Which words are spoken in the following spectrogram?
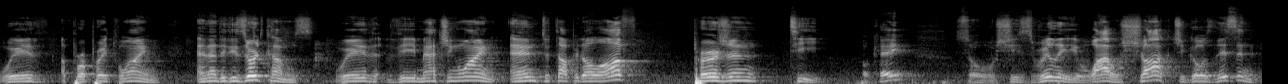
with appropriate wine. And then the dessert comes with the matching wine. And to top it all off, Persian tea. Okay? So she's really, wow, shocked. She goes, Listen,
